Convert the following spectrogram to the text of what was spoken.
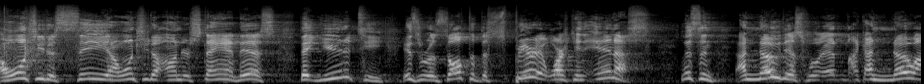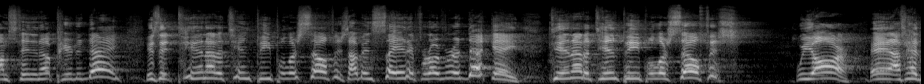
I want you to see and I want you to understand this that unity is a result of the Spirit working in us. Listen, I know this, eh, like I know I'm standing up here today. Is it 10 out of 10 people are selfish? I've been saying it for over a decade. 10 out of 10 people are selfish. We are. And I've had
